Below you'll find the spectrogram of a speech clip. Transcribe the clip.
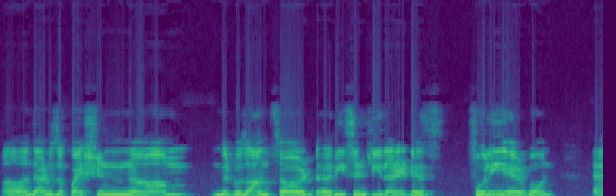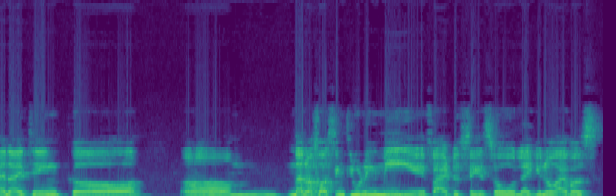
Uh, that was a question um, that was answered uh, recently that it is fully airborne. And I think uh, um, none of us, including me, if I had to say so, like, you know, I was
